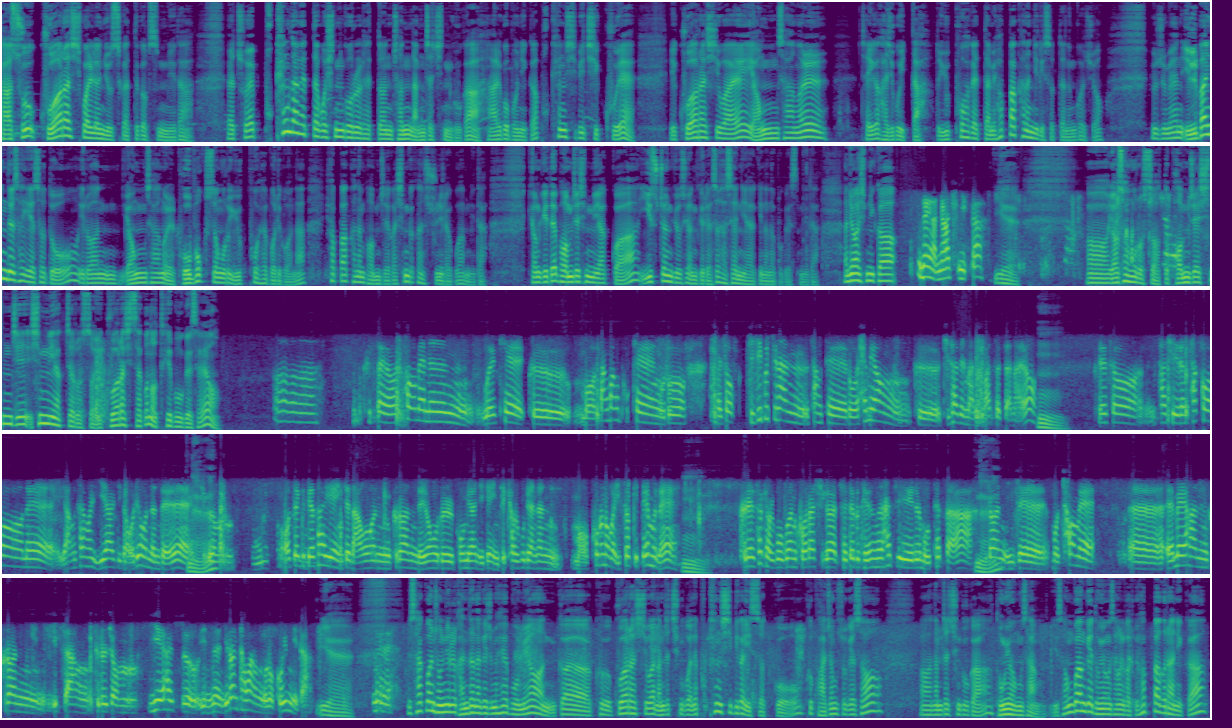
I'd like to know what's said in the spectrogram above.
가수 구하라 씨 관련 뉴스가 뜨겁습니다. 애초에 폭행당했다고 신고를 했던 전 남자친구가 알고 보니까 폭행 시비 직후에 이 구하라 씨와의 영상을 자기가 가지고 있다, 또 유포하겠다며 협박하는 일이 있었다는 거죠. 요즘엔 일반인들 사이에서도 이런 영상을 보복성으로 유포해버리거나 협박하는 범죄가 심각한 수준이라고 합니다. 경기대 범죄심리학과 이수전 교수 연결해서 자세한 이야기 나눠보겠습니다. 안녕하십니까? 네, 안녕하십니까? 예. 어, 여성으로서 또 범죄 심지, 심리학자로서 이 구하라 씨 사건 어떻게 보고 계세요? 어, 글쎄요. 처음에는 왜 이렇게 그, 뭐, 쌍방 폭행으로 계속 지지부진한 상태로 해명 그 기사들만 나왔었잖아요. 음. 그래서 사실은 사건의 양상을 이해하기가 어려웠는데 네. 지금 어제 그제 사이에 이제 나온 그런 내용을 보면 이게 이제 결국에는 뭐 코로나가 있었기 때문에 음. 그래서 결국은 구하라 씨가 제대로 대응을 하지를 못했다. 네. 이런 이제 뭐 처음에 에, 애매한 그런 입장들을 좀 이해할 수 있는 이런 상황으로 보입니다. 예. 네. 이 사건 정리를 간단하게 좀 해보면, 그러니까 그 구하라 씨와 남자친구 간의 폭행 시비가 있었고, 그 과정 속에서 어, 남자친구가 동영상, 이 성관계 동영상을 가지고 협박을 하니까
